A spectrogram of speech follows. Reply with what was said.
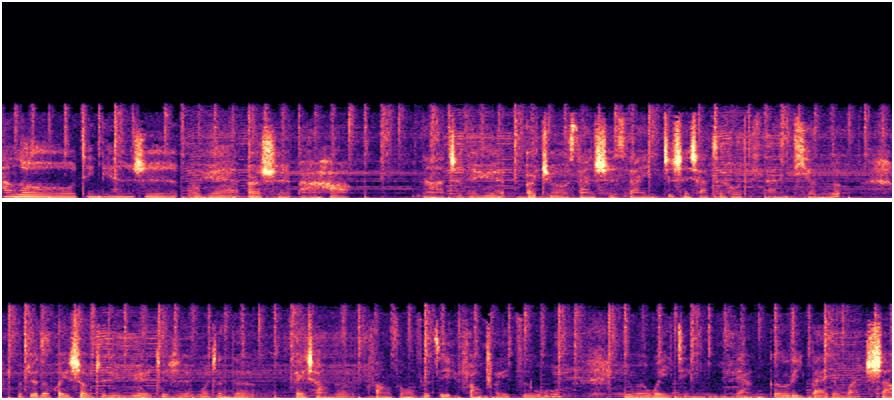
Hello，今天是五月二十八号，那这个月二九三十三只剩下最后的三天了。我觉得回首这个月，就是我真的非常的放纵自己，放飞自我，因为我已经两个礼拜的晚上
